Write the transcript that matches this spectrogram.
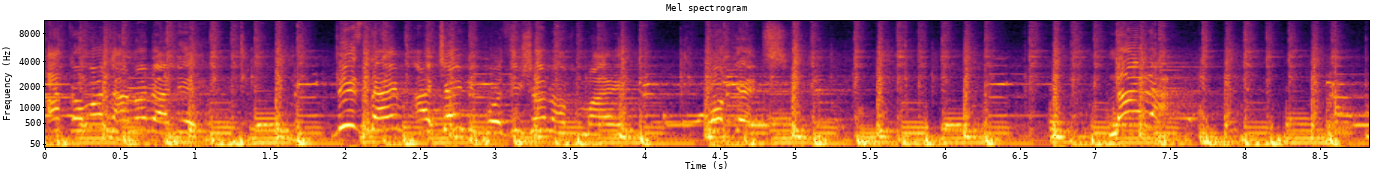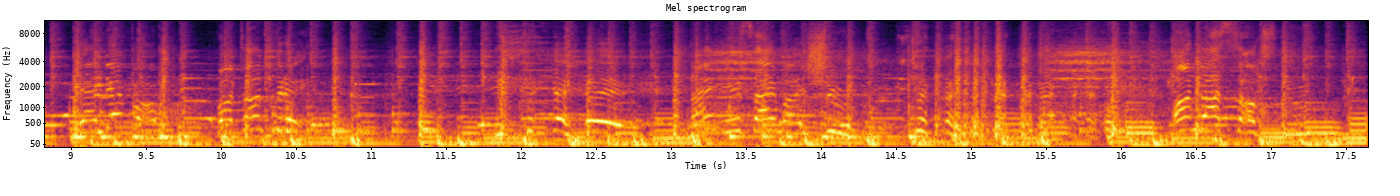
i come comot another day. This time i change the position of my pocket. Naira dem they for button tray Nine inside my shoe. Under socks too.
